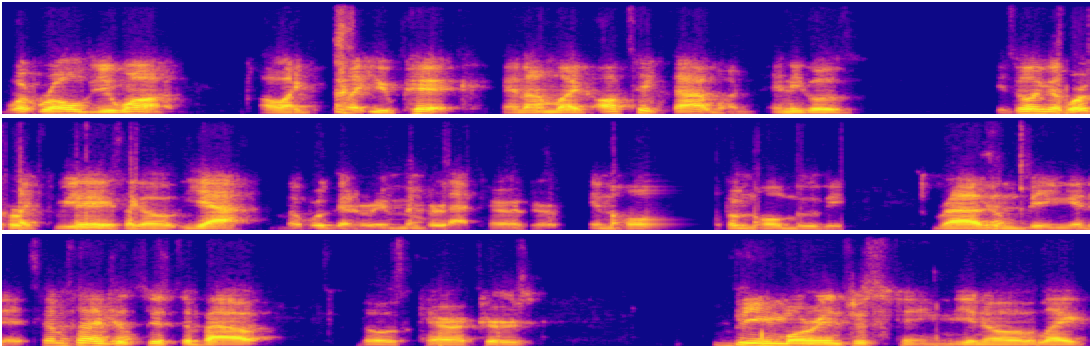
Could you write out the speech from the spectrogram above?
"What role do you want?" I'll like let you pick. And I'm like, I'll take that one. And he goes, It's only gonna work for like three days. I go, Yeah, but we're gonna remember that character in the whole from the whole movie rather yep. than being in it. Sometimes yep. it's just about those characters being more interesting, you know, like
